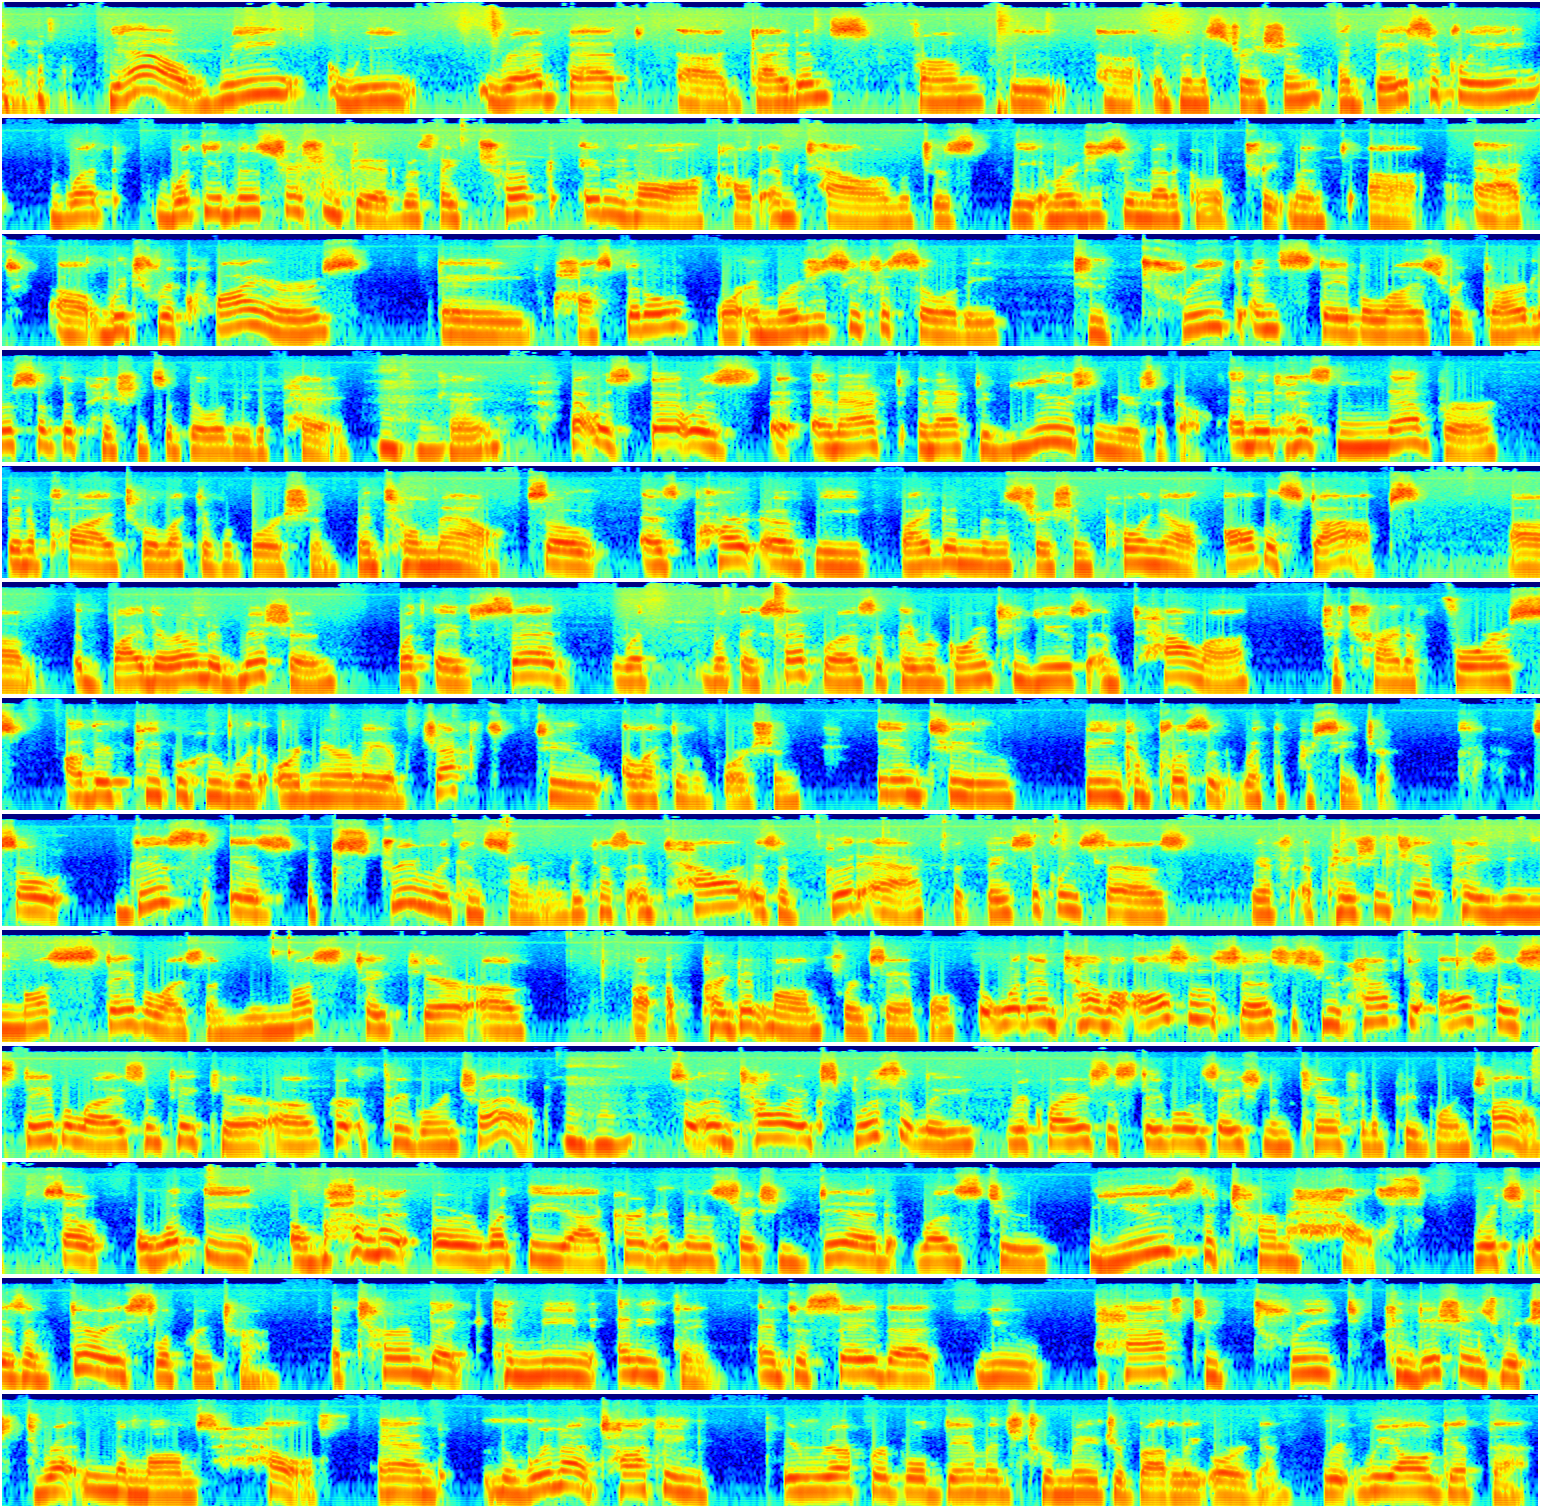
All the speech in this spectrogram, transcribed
Yeah, we we read that uh, guidance from the uh, administration, and basically what what the administration did was they took a law called EMTALA, which is the Emergency Medical Treatment uh, Act, uh, which requires a hospital or emergency facility to treat and stabilize regardless of the patient's ability to pay. Mm-hmm. Okay, that was that was an act enacted years and years ago, and it has never been applied to elective abortion until now. So, as part of the Biden administration pulling out all the stops, um, by their own admission, what they've said what what they said was that they were going to use EMTALA to try to force other people who would ordinarily object to elective abortion into being complicit with the procedure. So this is extremely concerning because EMTALA is a good act that basically says if a patient can't pay, you must stabilize them. You must take care of a, pregnant mom, for example. But what EMTALA also says is you have to also stabilize and take care of her preborn child. Mm-hmm. So EMTALA explicitly requires the stabilization and care for the preborn child. So what the Obama or what the uh, current administration did was to use the term health, which is a very slippery term, a term that can mean anything, and to say that you have to treat conditions which threaten the mom's health and we're not talking irreparable damage to a major bodily organ. We're, we all get that.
